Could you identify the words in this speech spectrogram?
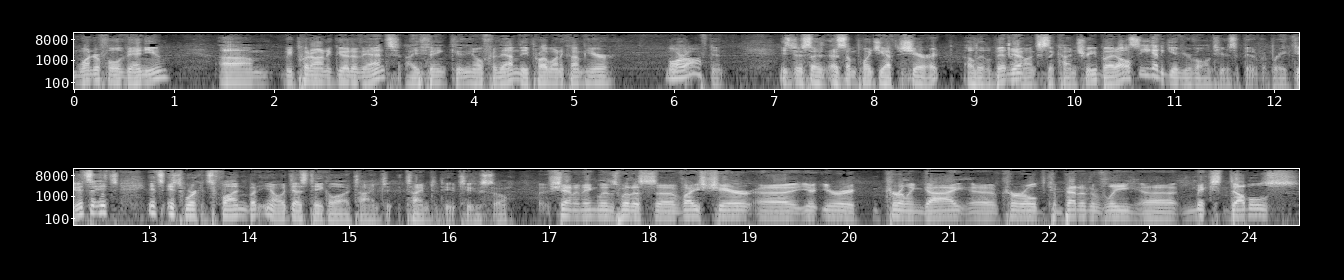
wonderful venue. Um, we put on a good event. I think, you know, for them, they probably want to come here more often. It's just at, at some point you have to share it a little bit yep. amongst the country, but also you got to give your volunteers a bit of a break too. It's it's it's it's work. It's fun, but you know it does take a lot of time to time to do too. So Shannon England's with us, uh, vice chair. Uh, you're, you're, a curling guy, uh, curled competitively, uh, mixed doubles,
